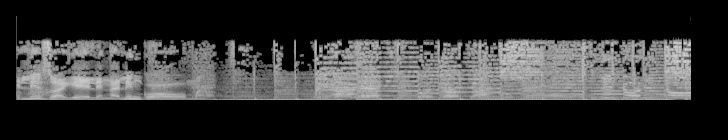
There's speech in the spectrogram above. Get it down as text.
lizwakele ngalingoma. Into, into.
